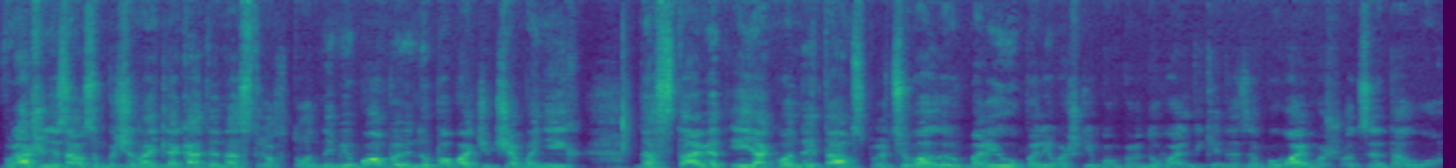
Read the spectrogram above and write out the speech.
враження. Зараз починають лякати нас трьохтонними бомбами. Ну, побачимо, чим вони їх доставлять і як вони там спрацювали в Маріуполі важкі бомбардувальники. Не забуваємо, що це дало.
